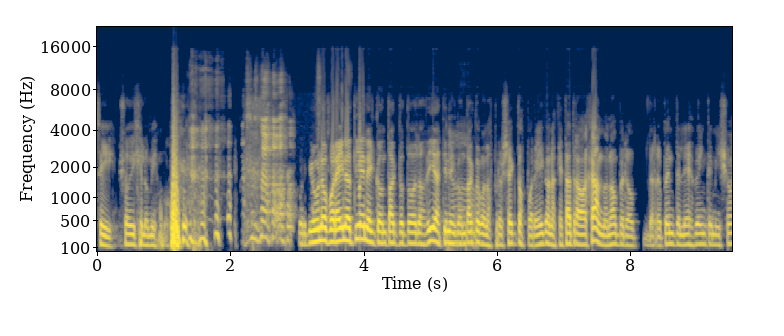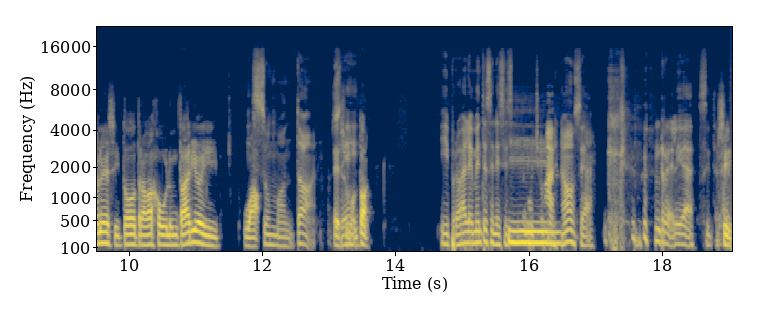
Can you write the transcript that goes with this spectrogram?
Sí, yo dije lo mismo. Porque uno por ahí no tiene el contacto todos los días, tiene el contacto con los proyectos por ahí con los que está trabajando, ¿no? Pero de repente lees 20 millones y todo trabajo voluntario y wow. Es un montón. Es un montón. Y probablemente se necesita mucho más, ¿no? O sea, en realidad, si te sí,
